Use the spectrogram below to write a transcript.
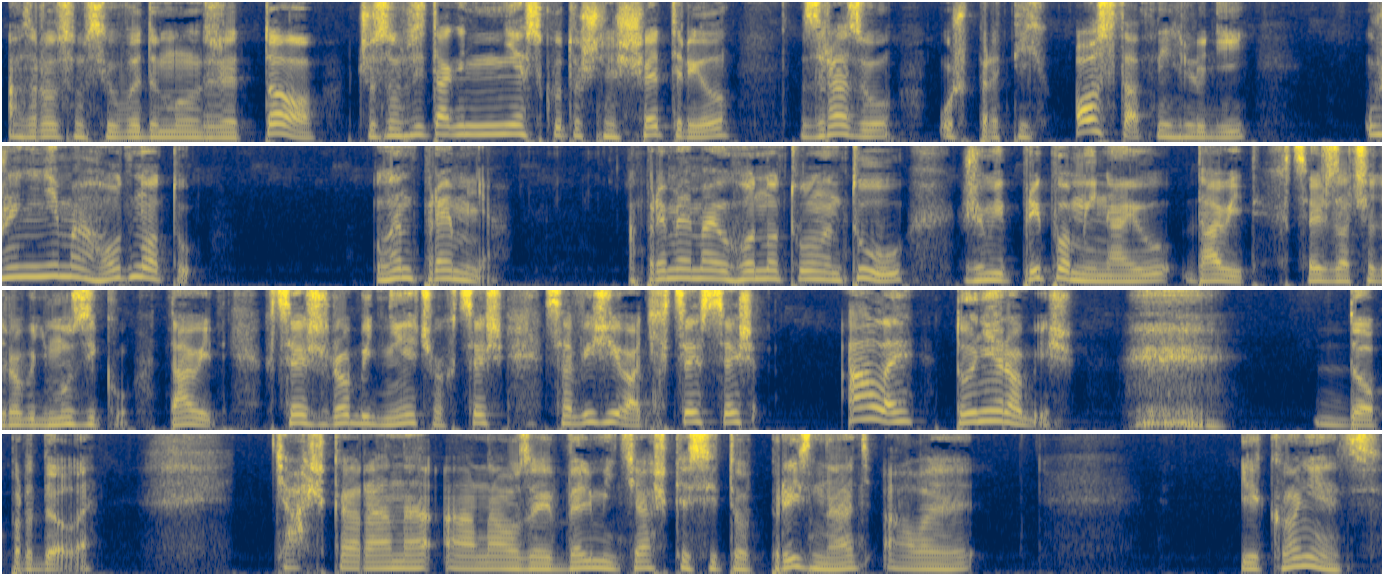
A zrazu som si uvedomil, že to, čo som si tak neskutočne šetril, zrazu už pre tých ostatných ľudí už ani nemá hodnotu. Len pre mňa. A pre mňa majú hodnotu len tú, že mi pripomínajú, David, chceš začať robiť muziku. David, chceš robiť niečo, chceš sa vyžívať, chceš, chceš, ale to nerobíš. Do prdele. Ťažká rána a naozaj veľmi ťažké si to priznať, ale je koniec.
